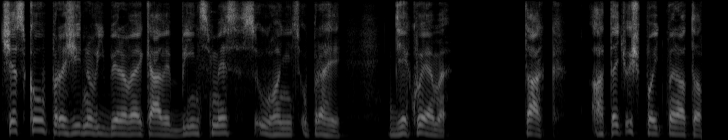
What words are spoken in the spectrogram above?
Českou pražírnu výběrové kávy Beansmith z Úhonic u Prahy. Děkujeme. Tak, a teď už pojďme na to.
